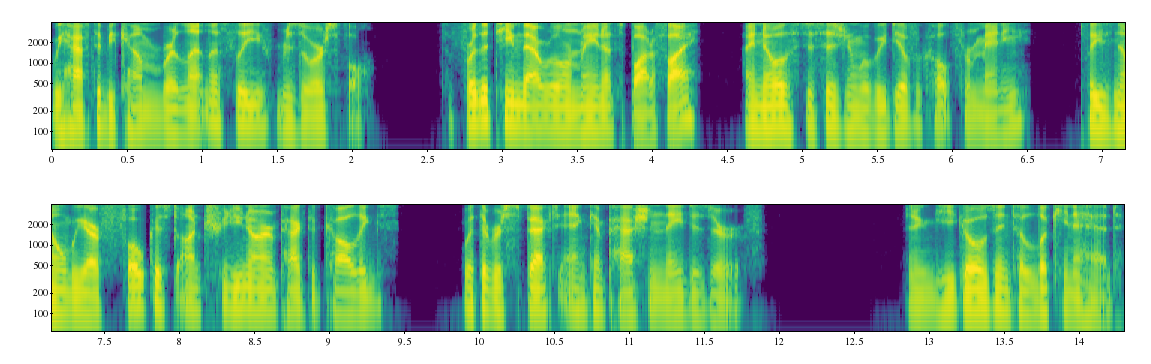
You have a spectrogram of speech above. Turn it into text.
we have to become relentlessly resourceful. So, for the team that will remain at Spotify, I know this decision will be difficult for many. Please know we are focused on treating our impacted colleagues with the respect and compassion they deserve. And he goes into looking ahead.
